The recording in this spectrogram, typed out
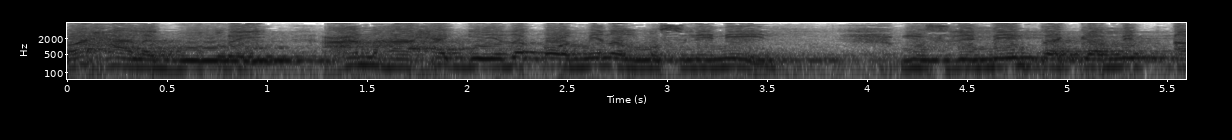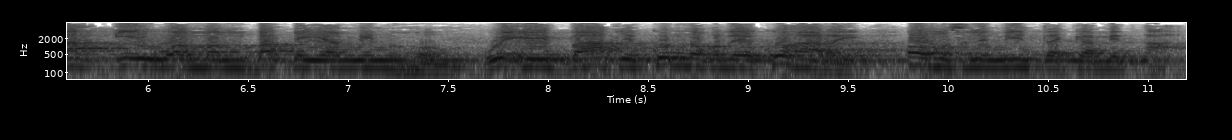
raxala guuray canhaa xaggeeda oo min almuslimiin. Muslimiinta ka mid ah iyo waman baqiya minhum wixii baaqi ku noqdee ku haray oo muslimiinta ka mid ah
